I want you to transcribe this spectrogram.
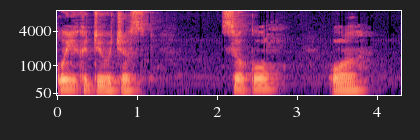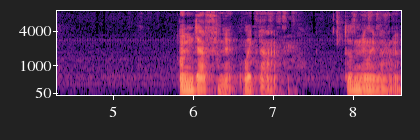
Or you could do it just circle or undefinite, like that. Doesn't really matter.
